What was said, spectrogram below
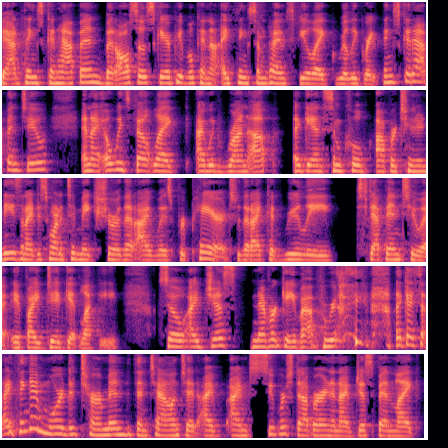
bad things can happen, but also scared people can, I think, sometimes feel like really great things could happen too. And I always felt like I would run up against some cool opportunities. And I just wanted to make sure that I was prepared so that I could really step into it if I did get lucky. So I just never gave up really. like I said, I think I'm more determined than talented. i am super stubborn and I've just been like,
